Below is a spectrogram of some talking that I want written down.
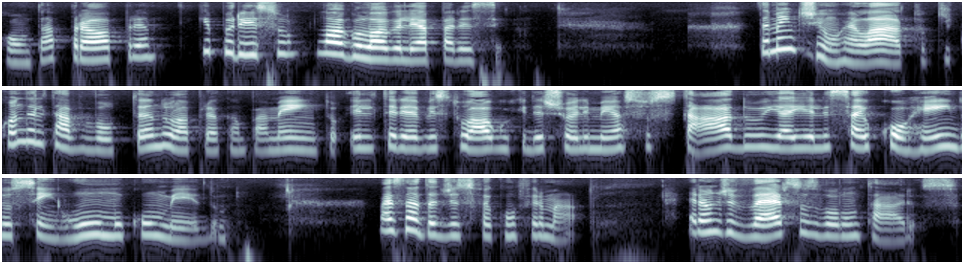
conta própria, que por isso logo logo ele ia aparecer. Também tinha um relato que quando ele estava voltando lá para o acampamento, ele teria visto algo que deixou ele meio assustado e aí ele saiu correndo sem rumo, com medo. Mas nada disso foi confirmado. Eram diversos voluntários,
